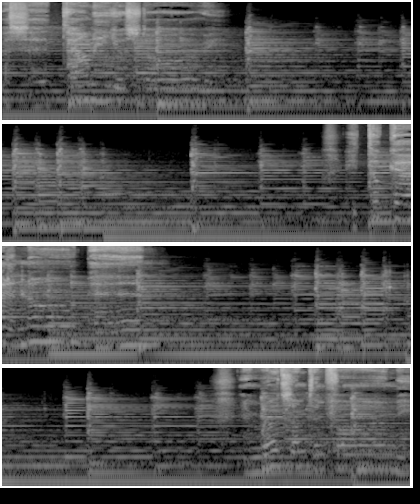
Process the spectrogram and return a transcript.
I said, Tell me your story. He took out a pen and wrote something for me.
